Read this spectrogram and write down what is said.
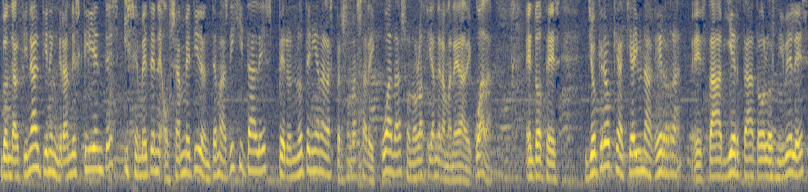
donde al final tienen grandes clientes y se meten o se han metido en temas digitales, pero no tenían a las personas adecuadas o no lo hacían de la manera adecuada. Entonces, yo creo que aquí hay una guerra, está abierta a todos los niveles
